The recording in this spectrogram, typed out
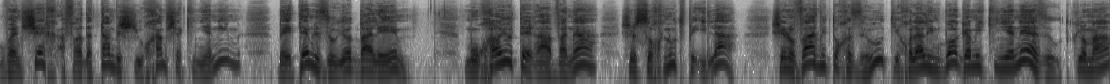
ובהמשך הפרדתם ושיוכם של הקניינים בהתאם לזהויות בעליהם. מאוחר יותר ההבנה של סוכנות פעילה שנובעת מתוך הזהות יכולה לנבוע גם מקנייני הזהות, כלומר,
